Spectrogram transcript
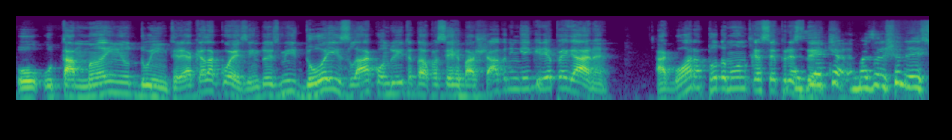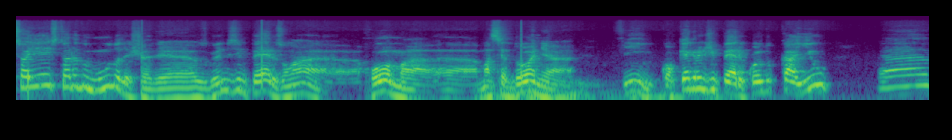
o, o tamanho do Inter é aquela coisa. Em 2002, lá quando o Inter estava para ser rebaixado, ninguém queria pegar, né? Agora todo mundo quer ser presidente. Mas, é que, mas, Alexandre, isso aí é a história do mundo, Alexandre. É, os grandes impérios, vão lá, Roma, Macedônia, enfim, qualquer grande império, quando caiu, é,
